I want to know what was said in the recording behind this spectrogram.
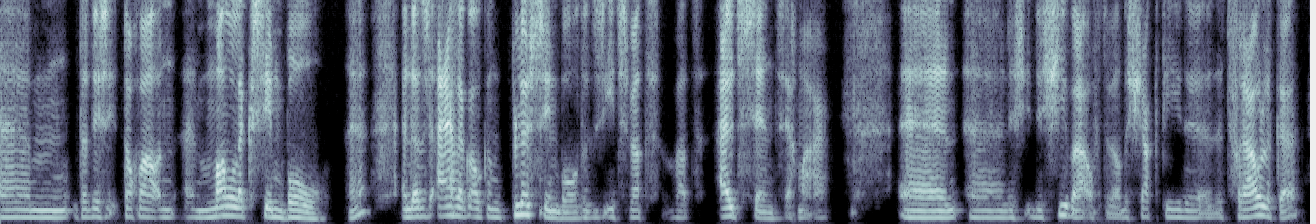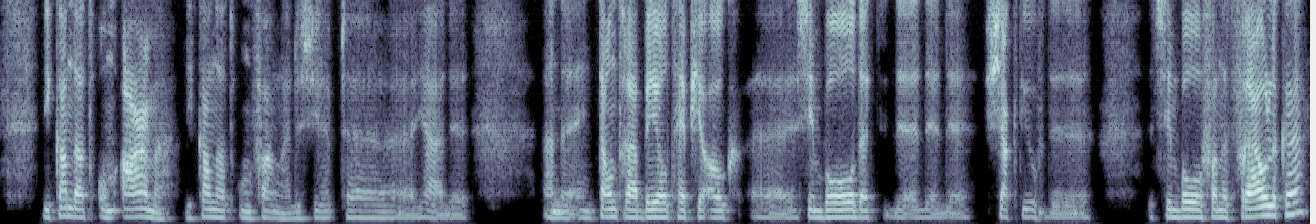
um, dat is toch wel een, een mannelijk symbool. En dat is eigenlijk ook een plus-symbool. Dat is iets wat, wat uitzendt, zeg maar. En uh, de, de Shiva, oftewel de Shakti, de, het vrouwelijke, die kan dat omarmen, die kan dat omvangen. Dus je hebt uh, ja, de, aan de, in Tantra-beeld heb je ook uh, symbool, dat de, de, de Shakti of de, het symbool van het vrouwelijke,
